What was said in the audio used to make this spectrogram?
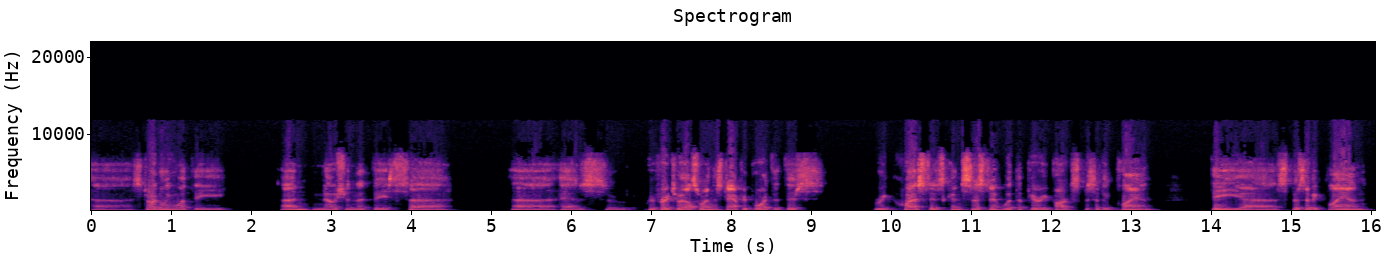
uh, struggling with the uh, notion that this, uh, uh, as referred to elsewhere in the staff report, that this request is consistent with the Peery Park specific plan. The uh, specific plan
